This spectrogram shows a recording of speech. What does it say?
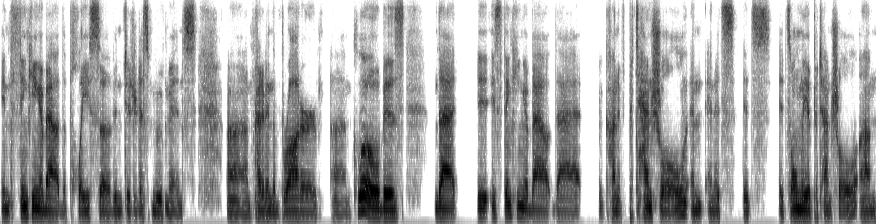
in thinking about the place of indigenous movements um, kind of in the broader um, globe is that is thinking about that kind of potential and and it's it's it's only a potential um,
